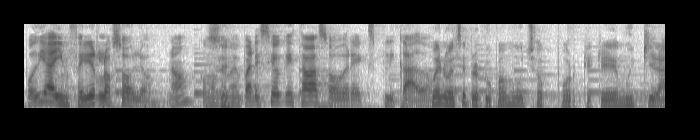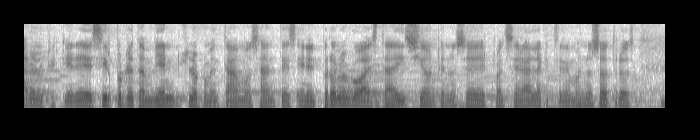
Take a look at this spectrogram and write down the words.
podía inferirlo solo, ¿no? Como Sí. que me pareció que estaba sobreexplicado. Bueno, él se preocupa mucho porque quede muy claro lo que quiere decir, porque también lo comentábamos antes, en el prólogo a esta edición, que no sé cuál será la que tenemos nosotros, Mm.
